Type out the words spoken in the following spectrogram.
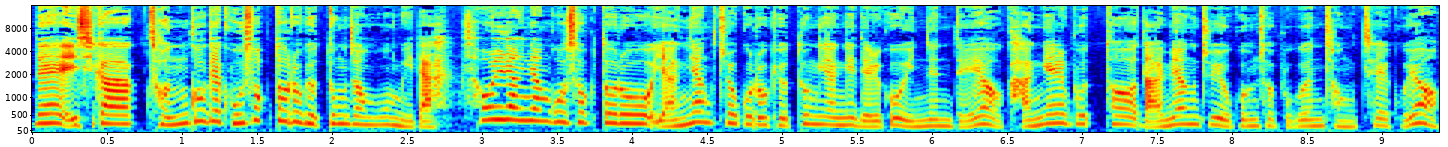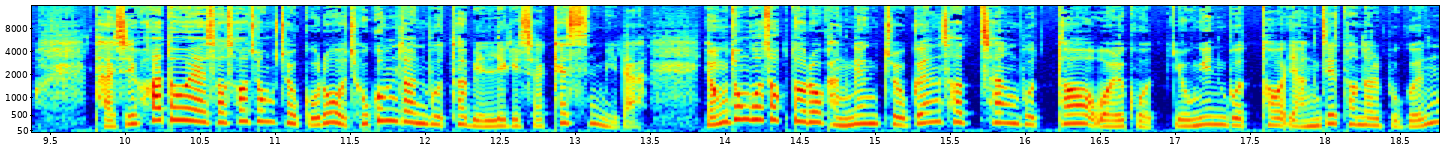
네, 이 시각 전국의 고속도로 교통 정보입니다. 서울 양양 고속도로 양양 쪽으로 교통량이 늘고 있는데요. 강일부터 남양주 요금소 부근 정체고요. 다시 화도에서 서종 쪽으로 조금 전부터 밀리기 시작했습니다. 영동 고속도로 강릉 쪽은 서창부터 월곶, 용인부터 양지터널 부근,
